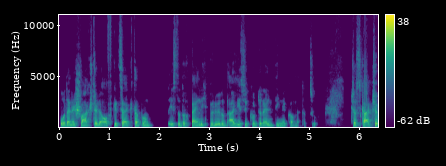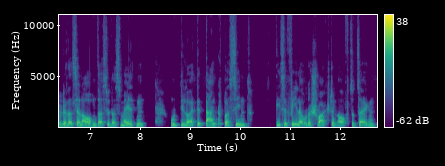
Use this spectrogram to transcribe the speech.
oder eine Schwachstelle aufgezeigt habe und ist dadurch peinlich berührt und all diese kulturellen Dinge kommen dazu. Just Culture würde das erlauben, dass wir das melden und die Leute dankbar sind, diese Fehler oder Schwachstellen aufzuzeigen,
